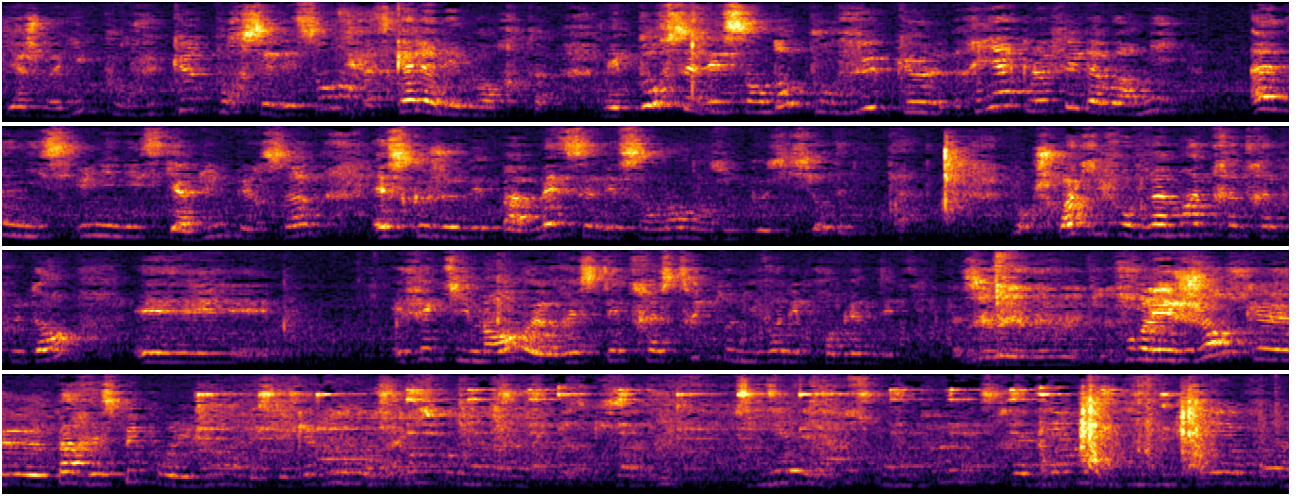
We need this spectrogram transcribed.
Eh bien, je me dis, pourvu que pour ses descendants, parce qu'elle, elle est morte, mais pour ses descendants, pourvu que rien que le fait d'avoir mis un une initiale d'une personne, est-ce que je ne vais pas mettre ses descendants dans une position délicate? Bon, je crois qu'il faut vraiment être très très prudent et effectivement euh, rester très strict au niveau des problèmes d'éthique. Parce Oui, que oui, oui, oui, bien sûr. pour les gens, que, par respect pour les gens avec lesquels on je travaille. pense qu'on a- il y a des choses qu'on peut très bien divulguer, enfin,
